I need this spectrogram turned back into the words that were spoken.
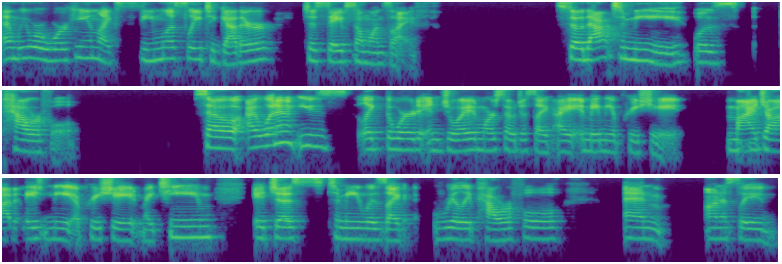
and we were working like seamlessly together to save someone's life. So that to me was powerful so I wouldn't use like the word enjoy, more so just like I it made me appreciate my mm-hmm. job. It made me appreciate my team. It just to me was like really powerful. And honestly,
